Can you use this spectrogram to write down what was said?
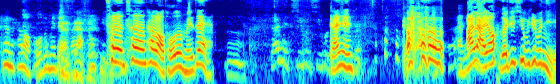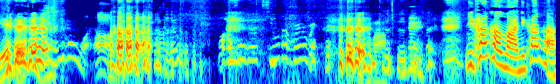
趁着他老头子没在，咱俩都趁趁他老头子没在。嗯。赶紧欺负欺负。赶紧。俺俩要合计欺负欺负你。我还寻思欺负他妹妹。你看看嘛，你看看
